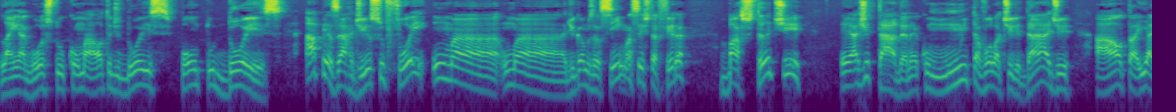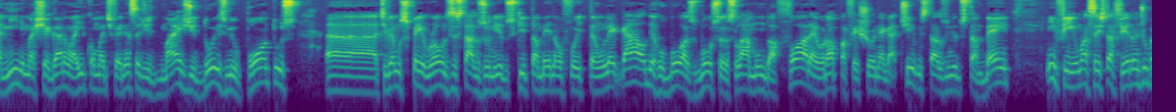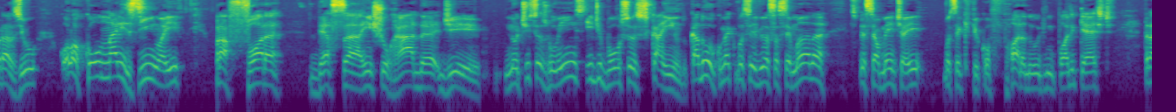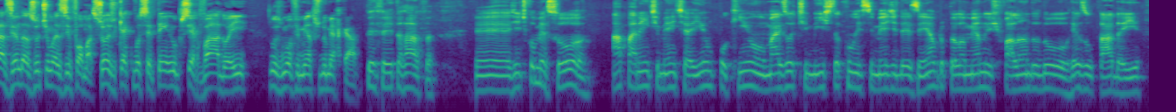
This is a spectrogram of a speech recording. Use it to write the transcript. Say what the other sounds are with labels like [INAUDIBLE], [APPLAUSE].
lá em agosto com uma alta de 2,2. Apesar disso, foi uma, uma digamos assim, uma sexta-feira bastante é, agitada, né? com muita volatilidade. A alta e a mínima chegaram aí com uma diferença de mais de 2 mil pontos. Uh, tivemos payroll nos Estados Unidos que também não foi tão legal, derrubou as bolsas lá mundo afora, a Europa fechou negativo, Estados Unidos também. Enfim, uma sexta-feira onde o Brasil colocou o narizinho aí para fora dessa enxurrada de notícias ruins e de bolsas caindo. Cadu, como é que você viu essa semana, especialmente aí você que ficou [LAUGHS] fora do último podcast, trazendo as últimas informações, o que é que você tem observado aí dos movimentos do mercado? Perfeito, Rafa. É, a gente começou aparentemente aí um pouquinho mais otimista com esse mês de dezembro, pelo menos falando do resultado aí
